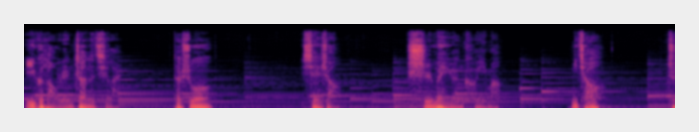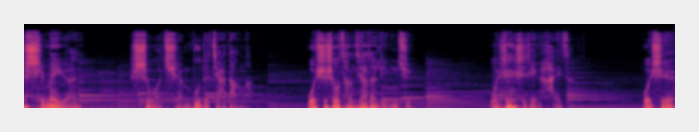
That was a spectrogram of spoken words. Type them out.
一个老人站了起来，他说：“先生，十美元可以吗？你瞧，这十美元是我全部的家当了。我是收藏家的邻居。”我认识这个孩子，我是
